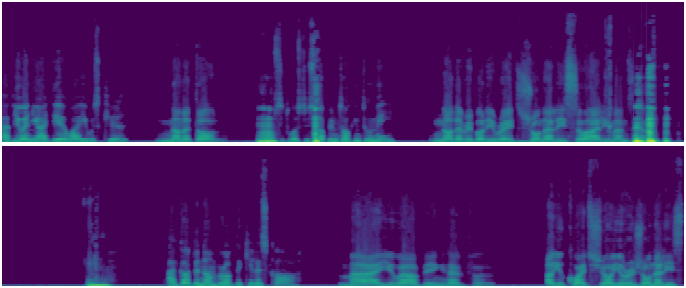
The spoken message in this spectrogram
Have you any idea why he was killed? None at all. Hmm? Perhaps it was to stop him talking to me. Not everybody rates journalists so highly, mademoiselle. I've got the number of the killer's car. My, you are being helpful. Are you quite sure you're a journalist?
